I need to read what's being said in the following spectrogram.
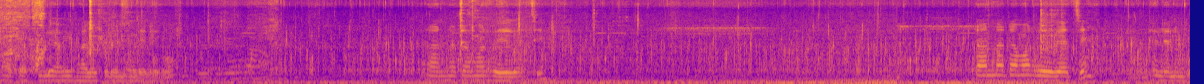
ঢাকা খুলে আমি ভালো করে নেড়ে দেবো রান্নাটা আমার হয়ে গেছে। রান্নাটা আমার হয়ে গেছে। ঢেলে নেব।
